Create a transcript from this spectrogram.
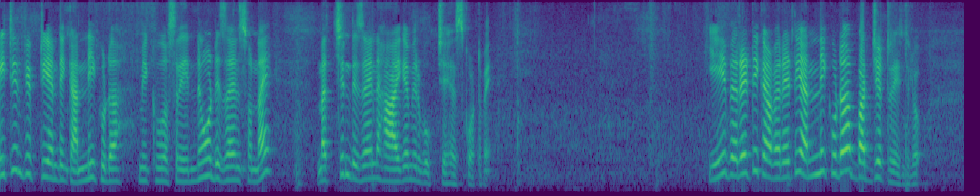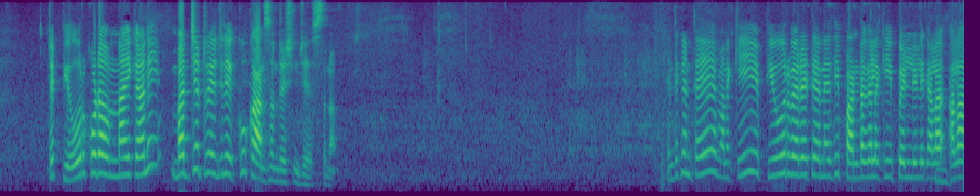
ఎయిటీన్ ఫిఫ్టీ అంటే ఇంక అన్నీ కూడా మీకు అసలు ఎన్నో డిజైన్స్ ఉన్నాయి. నచ్చిన డిజైన్ హాయిగా మీరు బుక్ చేసేసుకోవటమే. ఏ వెరైటీకి ఆ వెరైటీ అన్నీ కూడా బడ్జెట్ రేంజ్లో అంటే ప్యూర్ కూడా ఉన్నాయి కానీ బడ్జెట్ రేంజ్లో ఎక్కువ కాన్సన్ట్రేషన్ చేస్తున్నాం. ఎందుకంటే మనకి ప్యూర్ వెరైటీ అనేది పండగలకి పెళ్ళిళ్ళకి అలా అలా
